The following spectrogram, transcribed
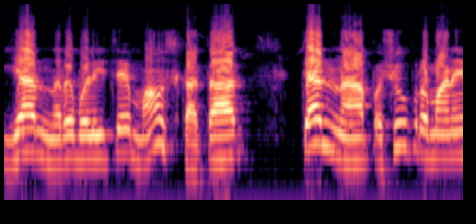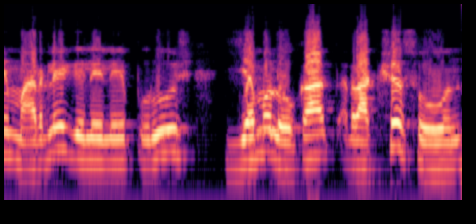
या नरबळीचे मांस खातात त्यांना पशुप्रमाणे मारले गेलेले पुरुष यमलोकात राक्षस होऊन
